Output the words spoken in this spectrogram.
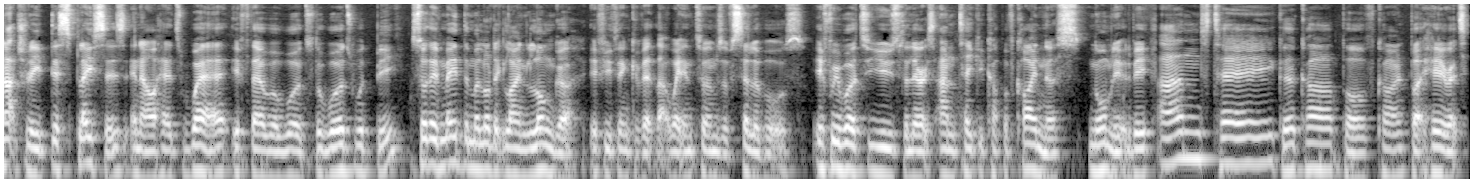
naturally displaces in our heads where, if there were words, the words would be. So they've made the melodic line longer, if you think of it that way in terms of syllables. If we were to use the lyrics and take a cup of kindness, normally it would be and take a cup of kind, but here it's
